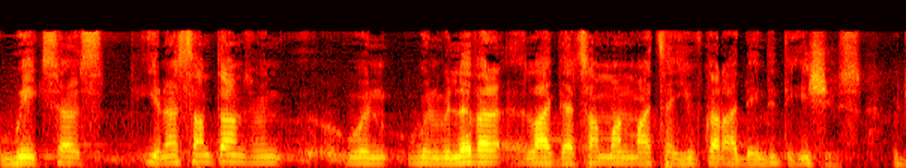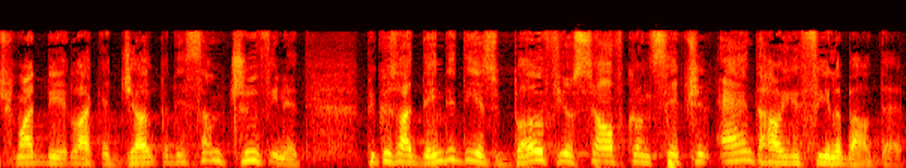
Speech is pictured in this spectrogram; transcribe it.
weak. So, you know, sometimes when, when, when we live like that, someone might say, You've got identity issues, which might be like a joke, but there's some truth in it. Because identity is both your self conception and how you feel about that.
